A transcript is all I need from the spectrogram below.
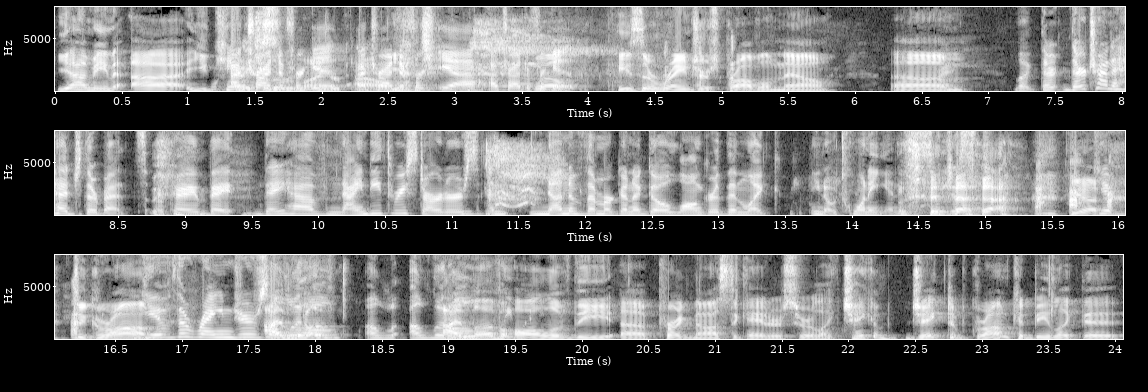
yeah, I mean, uh, you can't. I tried to forget. I tried to forget. Yeah, I tried to forget. Well, he's the Rangers' problem now. Um, right. Look, they're they're trying to hedge their bets. Okay, they they have 93 starters, and none of them are going to go longer than like you know 20 innings. So just yeah, give, Degrom. Give the Rangers a I little love, a, a, little. I love leeway. all of the uh, prognosticators who are like Jacob Jacob Degrom could be like the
